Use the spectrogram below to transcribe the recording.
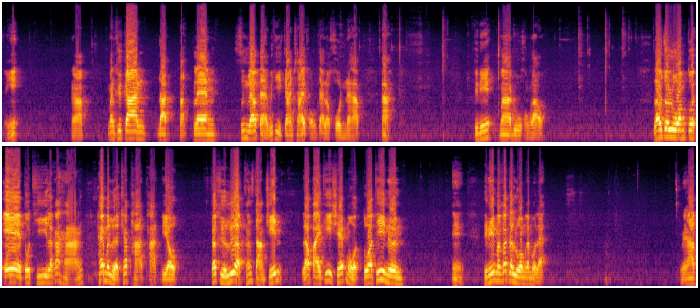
อย่างนี้นะครับ มันคือการดัดตัดแปลง ซึ่งแล้วแต่วิธีการใช้ของแต่ละคนนะครับอะทีนี้มาดูของเรา เราจะรวมตัว A ตัว T แล้วก็หางให้มันเหลือแค่ผาดผาดเดียว ก็คือเลือกทั้ง 3 ชิ้น แล้วไปที่เชฟโหมดตัวที่ห นี่ทีนี้มันก็จะรวมกันหมดแล้วเห็นไหมครับ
